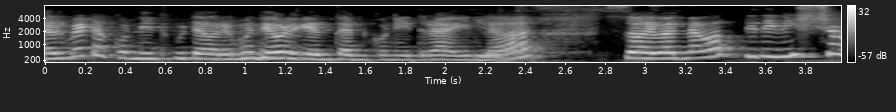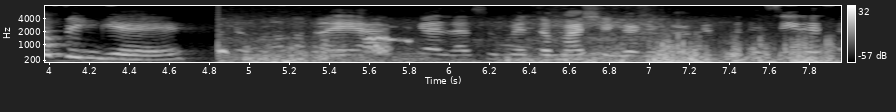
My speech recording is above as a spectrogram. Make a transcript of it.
ಹೆಲ್ಮೆಟ್ ಹಾಕೊಂಡು ನಿಂತ್ಬಿಟ್ಟವ್ರೆ ಮನೆಯೊಳಗೆ ಅಂತ ಅನ್ಕೊಂಡಿದ್ರಾ? ಇಲ್ಲ? ಸೊ ಇವಾಗ ನಾವು ಹೋಗ್ತಿದೀವಿ ಶಾಪಿಂಗ್ಗೆ ಹಂಗಲ್ಲ ಸುಮ್ಮನೆ ತಮಾಷೆಗಳು ಸೀರಿಯಸ್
